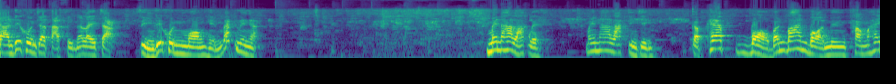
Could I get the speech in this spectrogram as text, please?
การที่คุณจะตัดสินอะไรจาก สิ่งที่คุณมองเห็นแป๊บหนึ่งอะไม่น่ารักเลย ไม่น่ารักจริง ๆ กับแค่บ่อบ้านๆบ่อหนึ่งทำให้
